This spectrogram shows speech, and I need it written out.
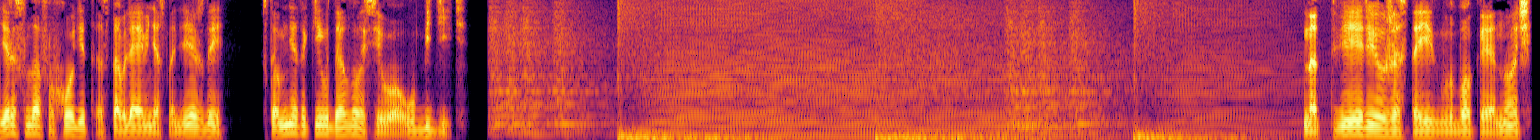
Ярослав уходит, оставляя меня с надеждой, что мне таки удалось его убедить. Над Тверью уже стоит глубокая ночь,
